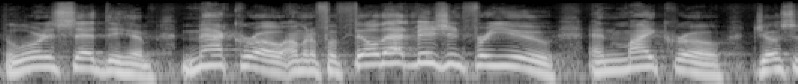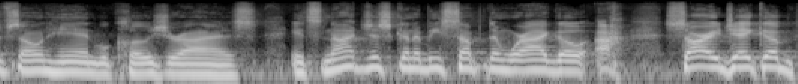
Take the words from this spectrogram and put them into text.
the Lord has said to him, Macro, I'm going to fulfill that vision for you. And micro, Joseph's own hand will close your eyes. It's not just going to be something where I go, ah, sorry, Jacob,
